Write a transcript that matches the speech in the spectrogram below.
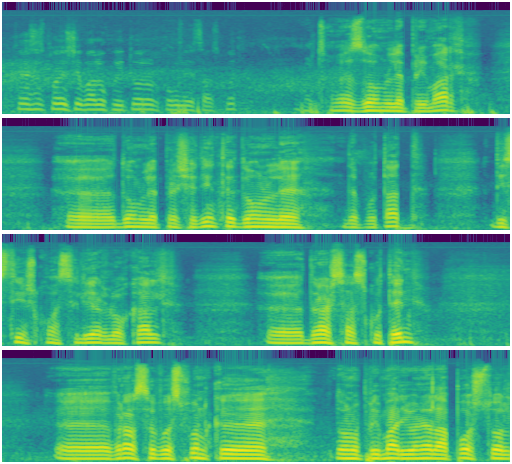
trebuie să spuneți ceva locuitorilor Comunei Sascut. Mulțumesc, domnule primar, uh, domnule președinte, domnule deputat, distinși consilieri locali, uh, dragi sascuteni. Vreau să vă spun că domnul primar Ionel Apostol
